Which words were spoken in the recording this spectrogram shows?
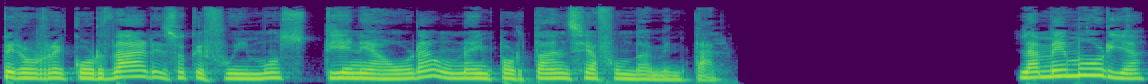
Pero recordar eso que fuimos tiene ahora una importancia fundamental. La memoria,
